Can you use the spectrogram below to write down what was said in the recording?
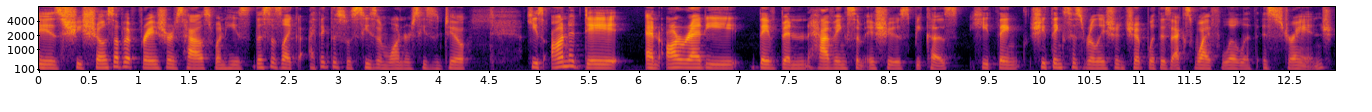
is she shows up at Frasier's house when he's this is like I think this was season 1 or season 2. He's on a date and already they've been having some issues because he thinks she thinks his relationship with his ex-wife Lilith is strange.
